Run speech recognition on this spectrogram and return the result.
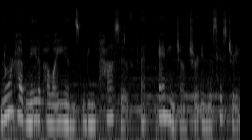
Nor have native Hawaiians been passive at any juncture in this history.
